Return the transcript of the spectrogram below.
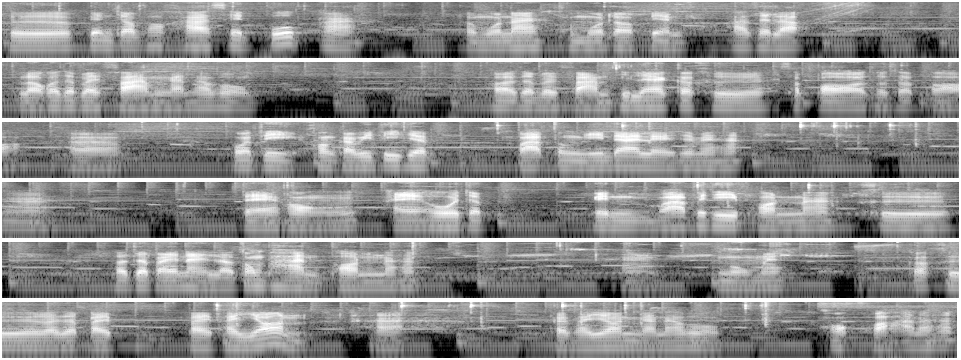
คือเปลี่ยนจ็อบพ่อค้าเสร็จปุ๊บอ่าสมมตินะสมมติเราเปลี่ยนพ่อค้าเสร็จแล้วเราก็จะไปฟาร์มกันครับผมก็จะไปฟาร์มที่แรกก็คือสปอร์ตัวสปอร์เอ่อปกติของกาวิตี้จะวาร์ปตรงนี้ได้เลยใช่ไหมฮะอ่าแต่ของ I.O. จะ เป็นวาร์ปไปที่พรนะฮะคือเราจะไปไหนเราต้องผ่านพรนะฮะอ่างงไหมก็คือเราจะไปไปพายอนอ่าไปพายอนกันนะครับผมออกขวานะฮะ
